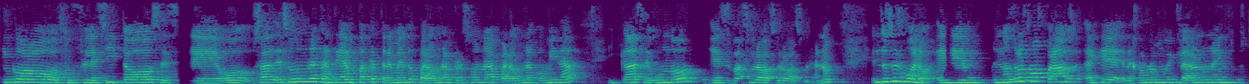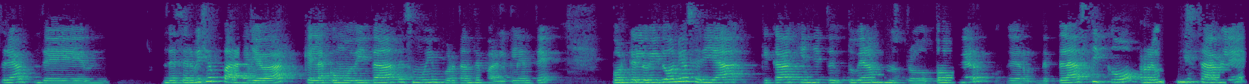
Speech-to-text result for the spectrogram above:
cinco suflecitos, este, o, sea, es una cantidad de empaque tremendo para una persona, para una comida, y cada segundo es basura, basura, basura, ¿no? Entonces, bueno, eh, nosotros estamos parados, hay que dejarlo muy claro, en una industria de, de servicio para llevar, que la comodidad es muy importante para el cliente, porque lo idóneo sería que cada quien tuviéramos nuestro topper eh, de plástico reutilizable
